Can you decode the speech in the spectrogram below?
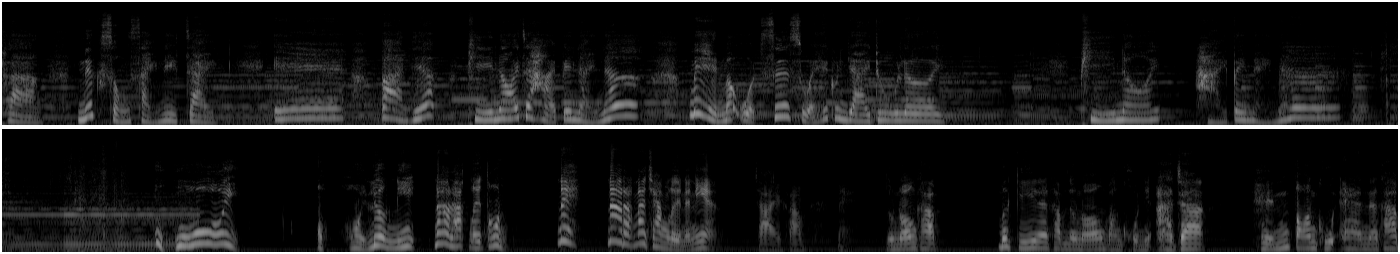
พลาง นึกสงสัยในใจ เอ๊ป่านเนี้ยผีน้อยจะหายไปไหนนะไม่เห็นมาอวดเสื้อสวยให้คุณยายดูเลย ผีน้อยหายไปไหนนะโอ้โหย โหยเรื่องนี้น่ารักเลยต้นนี่น่ารักน่าชังเลยนะเนี่ยใช่ครับแหมน้องๆครับ เมื่อกี้นะครับน้องๆบางคนเนี่ยอาจจะเห็นตอนครูแอนนะครับ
